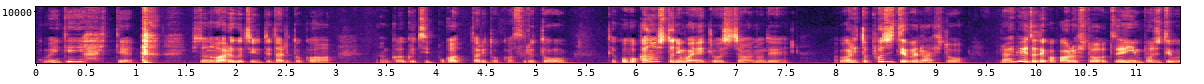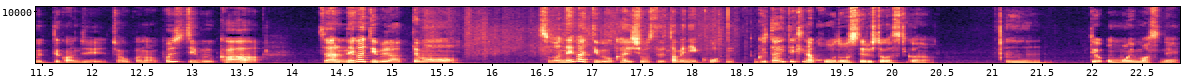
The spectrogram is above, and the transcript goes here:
コミュニティに入って 人の悪口言ってたりとかなんか愚痴っぽかったりとかすると結構他の人にも影響しちゃうので割とポジティブな人プライベートで関わる人全員ポジティブって感じちゃうかな。ポジティブかさあネガティブであってもそのネガティブを解消するためにこ具体的な行動してる人が好きかな。うん。って思いますね。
